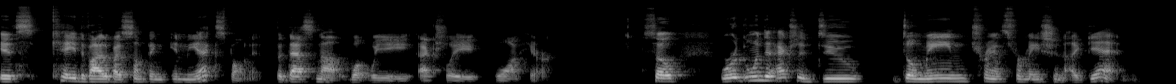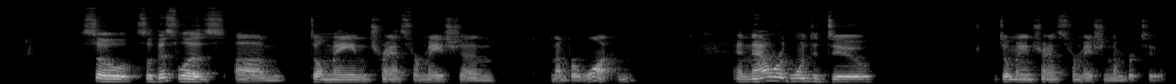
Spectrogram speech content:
It's k divided by something in the exponent, but that's not what we actually want here. So we're going to actually do domain transformation again. So, so this was um, domain transformation number one. And now we're going to do domain transformation number two.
